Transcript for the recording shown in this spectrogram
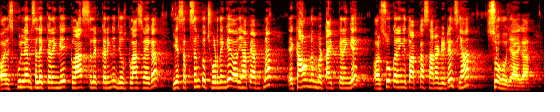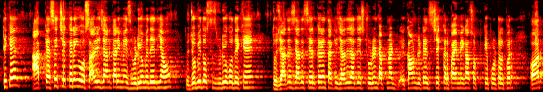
और स्कूल नेम सेलेक्ट करेंगे क्लास सेलेक्ट करेंगे, जो क्लास रहेगा, ये सेक्शन को छोड़ देंगे और यहाँ पे आप अपना अकाउंट नंबर टाइप करेंगे और शो करेंगे तो आपका सारा डिटेल्स यहाँ शो हो जाएगा। ठीक है? आप कैसे चेक करेंगे वो सारी जानकारी मैं इस वीडियो में दे दिया हूँ। तो जो भी दोस्त इस वीडियो को देखें तो ज़्यादा से ज़्यादा शेयर करें ताकि ज़्यादा से ज़्यादा स्टूडेंट अपना अकाउंट डिटेल्स चेक कर पाए मेगासॉफ्ट के पोर्टल पर। और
